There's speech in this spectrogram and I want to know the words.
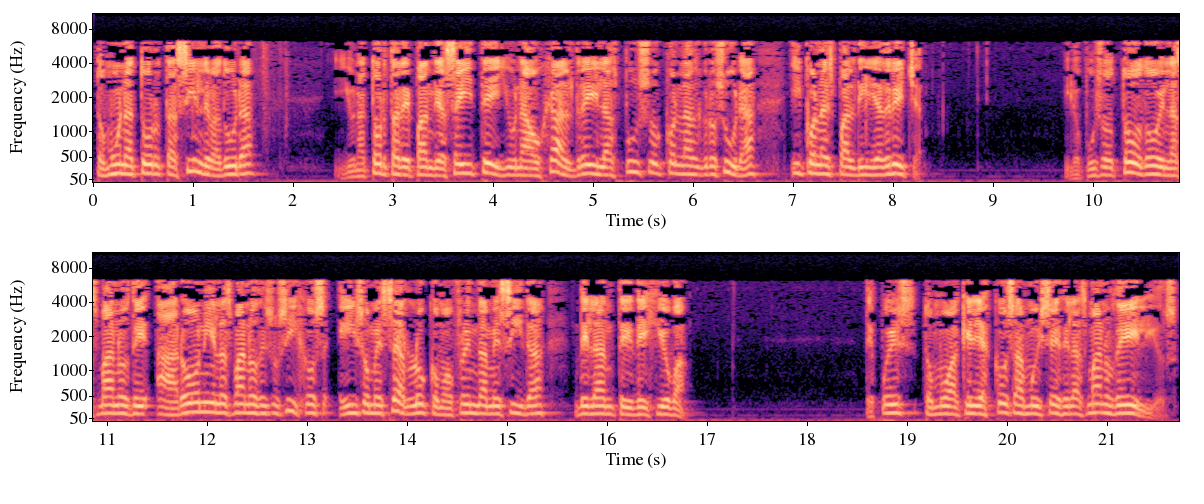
tomó una torta sin levadura, y una torta de pan de aceite y una hojaldre, y las puso con la grosura y con la espaldilla derecha. Y lo puso todo en las manos de Aarón y en las manos de sus hijos, e hizo mecerlo como ofrenda mecida delante de Jehová. Después tomó aquellas cosas Moisés de las manos de Helios,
